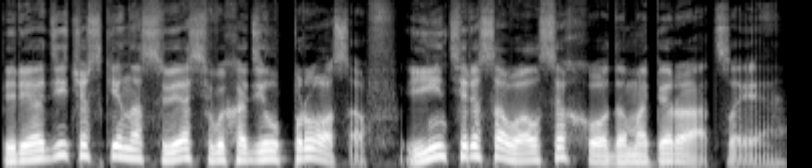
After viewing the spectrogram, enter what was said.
Периодически на связь выходил Просов и интересовался ходом операции.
